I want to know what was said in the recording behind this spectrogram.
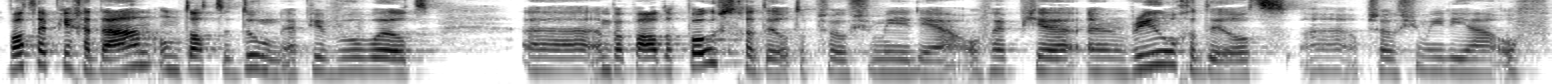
Wat heb je gedaan om dat te doen? Heb je bijvoorbeeld uh, een bepaalde post gedeeld op social media? Of heb je een reel gedeeld uh, op social media? Of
